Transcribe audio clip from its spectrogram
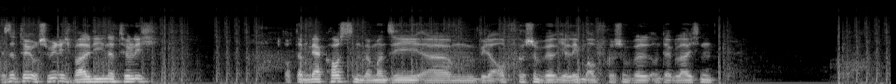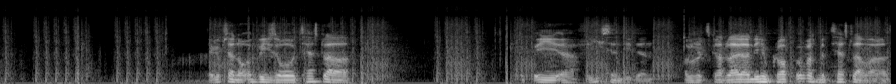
Ist natürlich auch schwierig, weil die natürlich auch dann mehr kosten, wenn man sie ähm, wieder auffrischen will, ihr Leben auffrischen will und dergleichen. Da gibt es ja noch irgendwie so Tesla... Wie, äh, wie hießen die denn? Habe ich jetzt gerade leider nicht im Kopf. Irgendwas mit Tesla war das.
